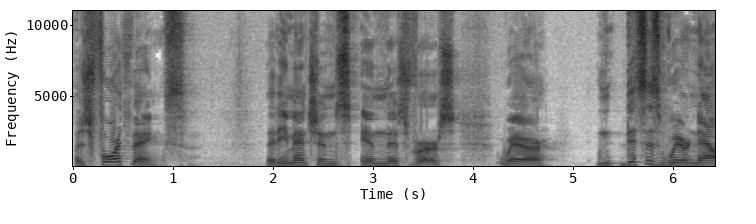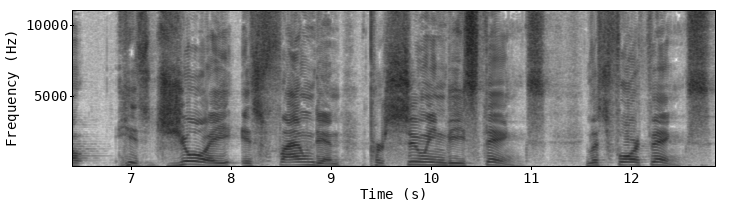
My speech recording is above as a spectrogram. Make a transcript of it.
there's four things that he mentions in this verse where this is where now his joy is found in pursuing these things. List four things.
